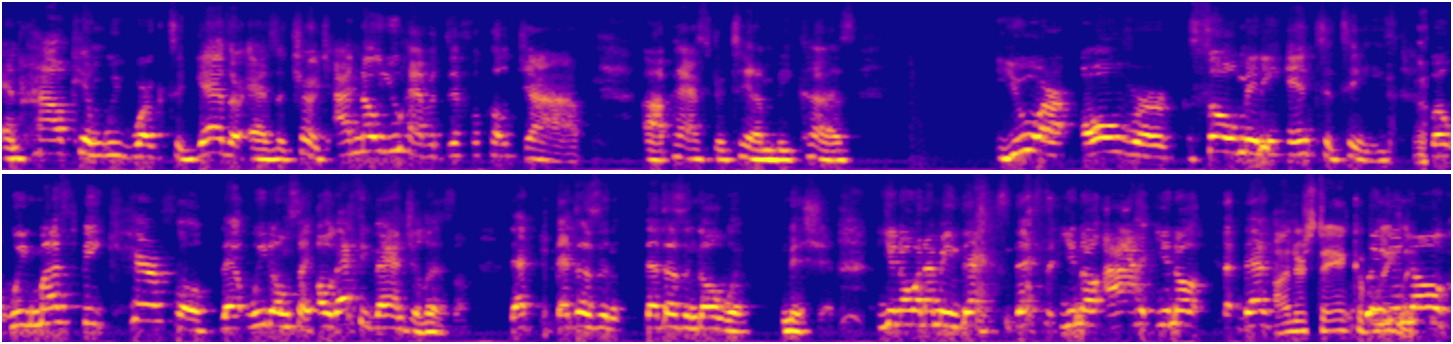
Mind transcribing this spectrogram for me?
and how can we work together as a church? I know you have a difficult job uh, pastor tim because you are over so many entities but we must be careful that we don't say oh that's evangelism. That that doesn't that doesn't go with mission. You know what I mean? That's that's you know I you know that understand completely. When you know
